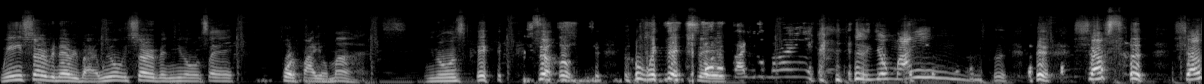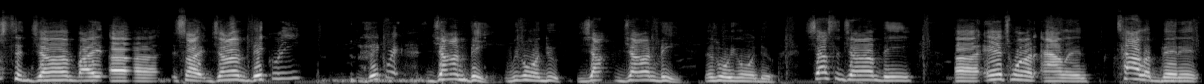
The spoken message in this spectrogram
we ain't serving everybody. We only serving you know what I'm saying. Fortify your minds. You know what I'm saying? So with that said, your mind. your mind. shouts to shouts to John by uh sorry John Vickery Vic Ray, John B. We're gonna do John, John B. That's what we're gonna do. Shouts to John B. Uh, Antoine Allen, Tyler Bennett,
